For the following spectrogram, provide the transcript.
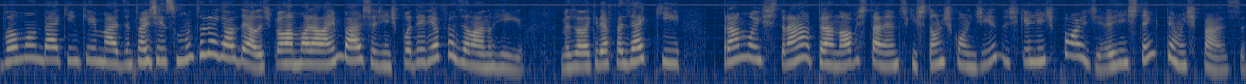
vamos andar aqui em Queimados. Então eu achei isso muito legal dela. Tipo, ela mora lá embaixo, a gente poderia fazer lá no Rio, mas ela queria fazer aqui para mostrar para novos talentos que estão escondidos que a gente pode, a gente tem que ter um espaço.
